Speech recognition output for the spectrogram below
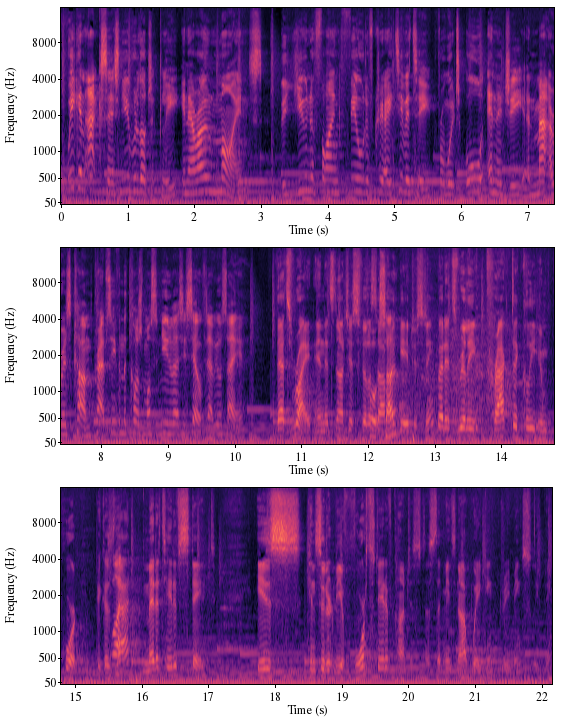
So we can access neurologically in our own minds the unifying field of creativity from which all energy and matter has come, perhaps even the cosmos and universe itself. Is that what you're saying? That's right, and it's not just philosophically so. interesting, but it's really practically important because Why? that meditative state is considered to be a fourth state of consciousness that means not waking, dreaming, sleeping,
